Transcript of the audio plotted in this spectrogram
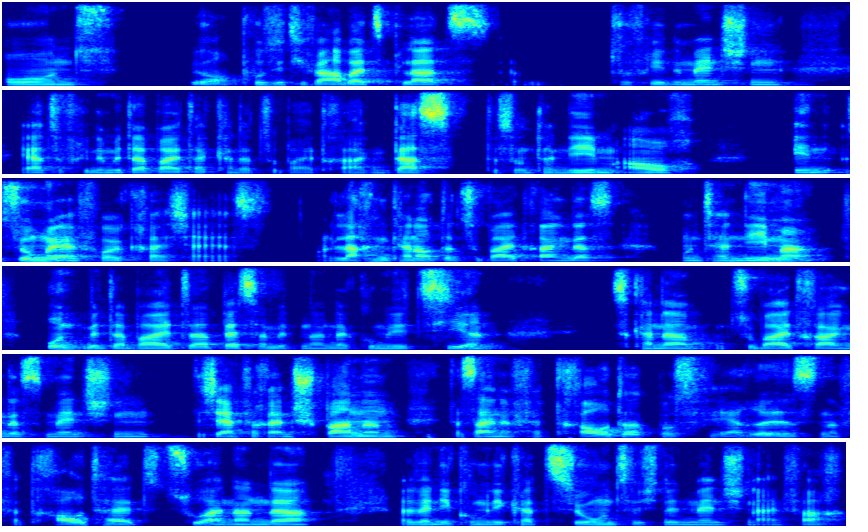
und ja, positiver Arbeitsplatz, zufriedene Menschen, ja, zufriedene Mitarbeiter kann dazu beitragen, dass das Unternehmen auch in Summe erfolgreicher ist. Und Lachen kann auch dazu beitragen, dass Unternehmer und Mitarbeiter besser miteinander kommunizieren, es kann dazu beitragen, dass Menschen sich einfach entspannen, dass eine vertraute Atmosphäre ist, eine Vertrautheit zueinander. Weil wenn die Kommunikation zwischen den Menschen einfach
